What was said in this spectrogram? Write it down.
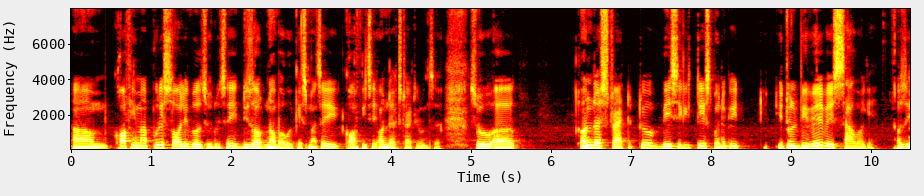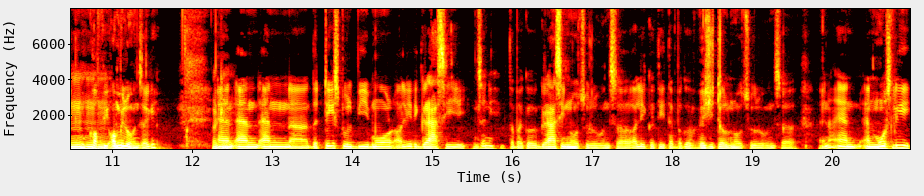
कफीमा पुरै सल्युबल्सहरू चाहिँ डिजल्भ नभएको केसमा चाहिँ कफी चाहिँ अन्डर एक्सट्र्याक्टेड हुन्छ। सो अन्डर एक्सट्र्याक्टेडको बेसिकली टेस्ट भनेको it it will be very very sour कि हजुर कफी अमिलो हुन्छ कि and and and the taste will be more अलिकति ग्रासी हुन्छ नि? तपाईँको ग्रासी नोट्सहरू हुन्छ अलिकति तपाईँको भेजिटल नोट्सहरू हुन्छ होइन? And and mostly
